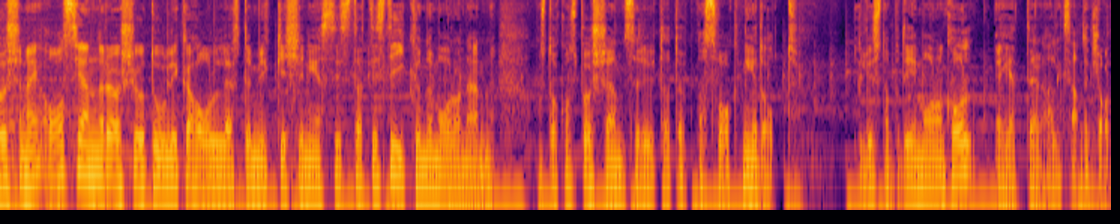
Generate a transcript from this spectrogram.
Börserna i Asien rör sig åt olika håll efter mycket kinesisk statistik under morgonen och Stockholmsbörsen ser ut att öppna svagt nedåt. Du lyssnar på det i Morgonkoll. Jag heter Alexander Klar.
